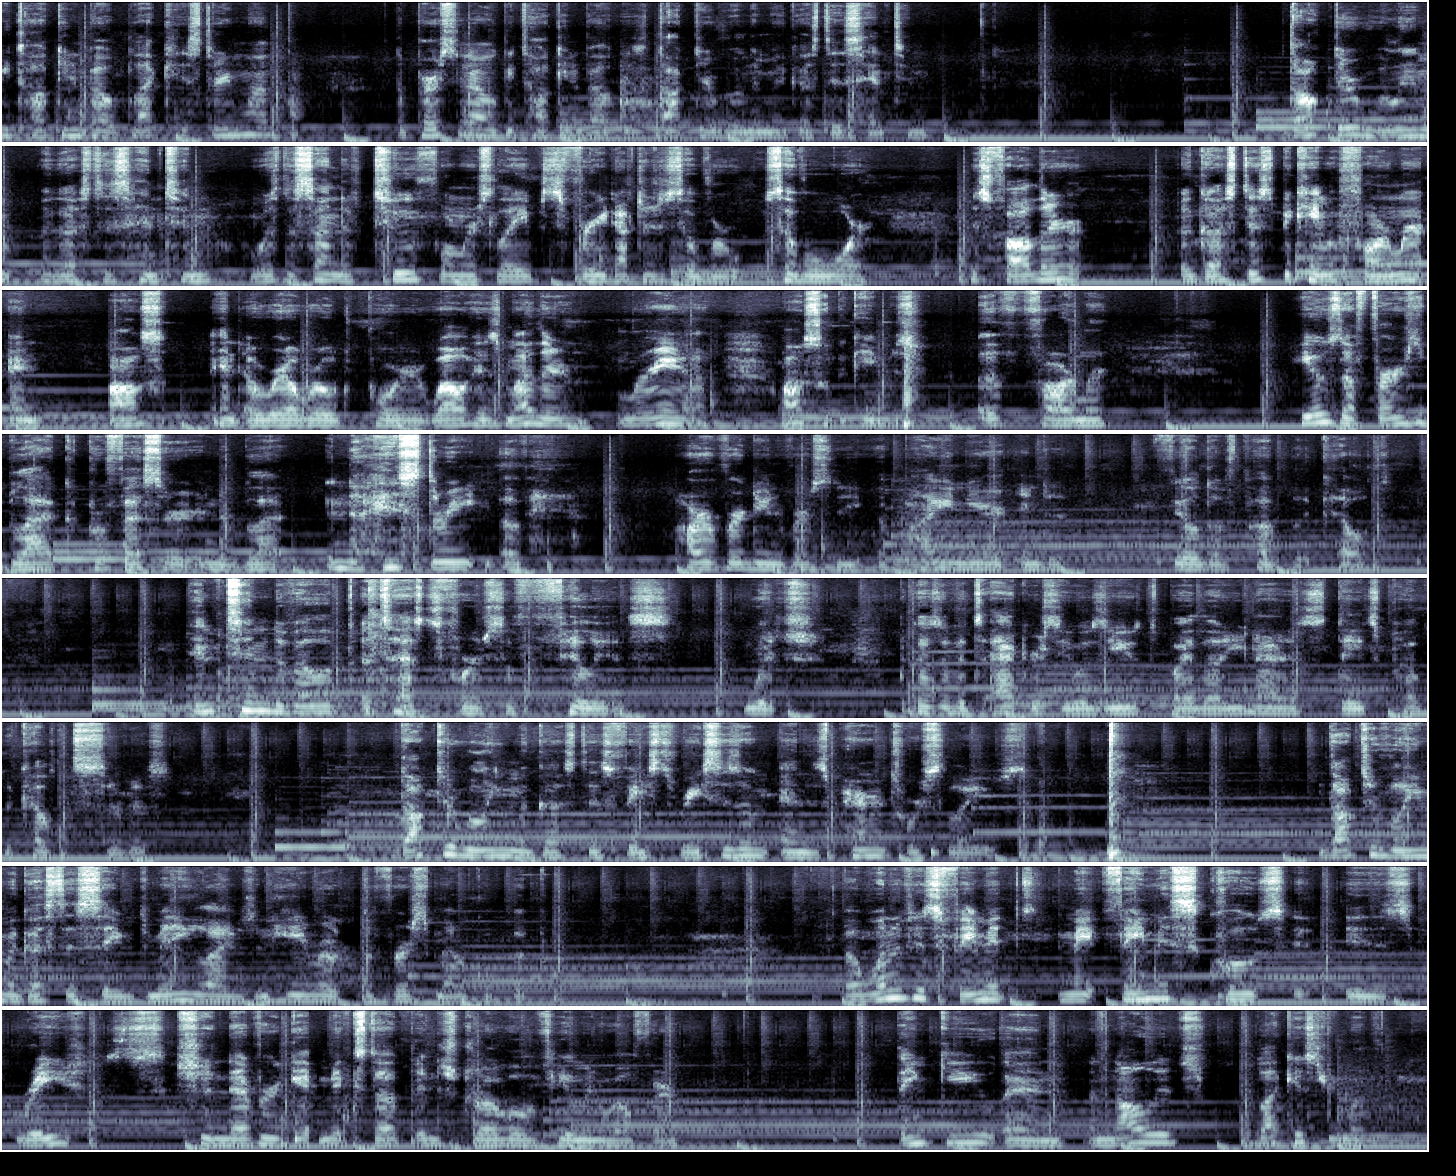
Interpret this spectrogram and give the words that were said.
be talking about Black History Month, the person I will be talking about is Dr. William Augustus Hinton. Dr. William Augustus Hinton was the son of two former slaves freed after the Civil, Civil War. His father, Augustus, became a farmer and also and a railroad porter, while his mother, Maria, also became a farmer. He was the first black professor in the black in the history of Harvard University, a pioneer in the field of public health. Hinton developed a test for syphilis, which, because of its accuracy, was used by the United States Public Health Service. Dr. William Augustus faced racism and his parents were slaves. Dr. William Augustus saved many lives and he wrote the first medical book. Uh, one of his famous famous quotes is race should never get mixed up in the struggle of human welfare. Thank you and acknowledge Black History Month.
